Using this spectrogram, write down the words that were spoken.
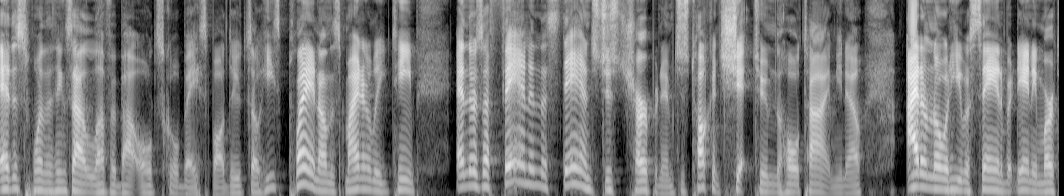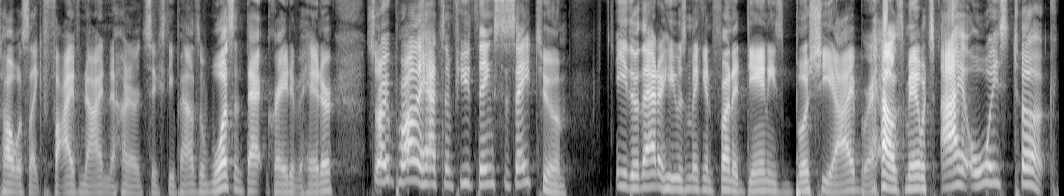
And this is one of the things I love about old school baseball, dude. So he's playing on this minor league team and there's a fan in the stands just chirping him, just talking shit to him the whole time, you know? I don't know what he was saying, but Danny Murtaugh was like 5'9 and 160 pounds and wasn't that great of a hitter. So he probably had some few things to say to him. Either that or he was making fun of Danny's bushy eyebrows, man, which I always took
